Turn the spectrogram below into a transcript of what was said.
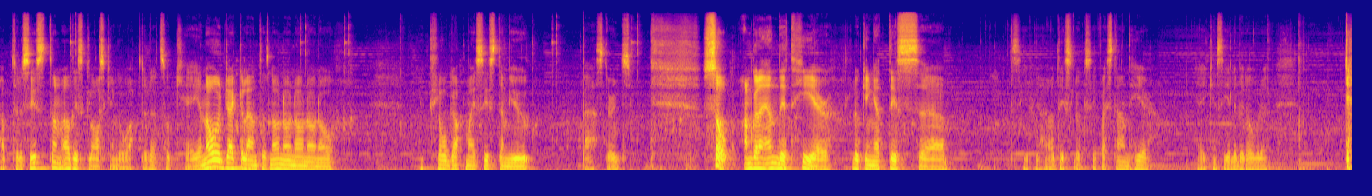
up to the system. Oh, this glass can go up there. That's okay. And no jack-o'-lanterns. No, no, no, no, no. You clog up my system, you bastards. So, I'm gonna end it here. Looking at this. Uh, see if how this looks if I stand here. Yeah, you can see a little bit over there. Yeah,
